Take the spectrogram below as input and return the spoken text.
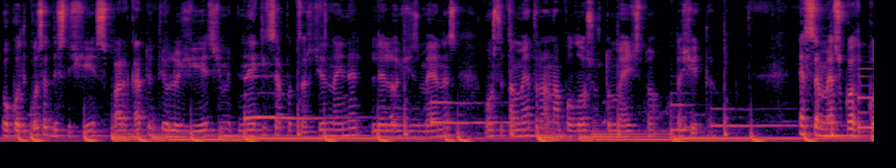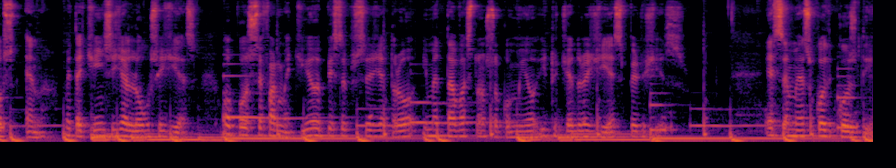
Ο κωδικός αντιστοιχεί στι παρακάτω αιτιολογίε και με την έκκληση από τις αρχές να είναι λελογισμένες ώστε τα μέτρα να αποδώσουν στο μέγιστο ταχύτερο. SMS κωδικό 1. Μετακίνηση για λόγους υγείας όπως σε φαρμακείο, επίστρεψη σε γιατρό ή μετάβαση στο νοσοκομείο ή του κέντρου υγείας περιοχής. SMS κωδικός 2.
